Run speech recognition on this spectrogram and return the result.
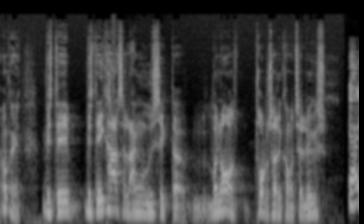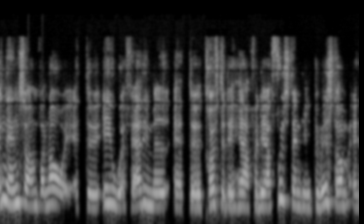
Okay. Hvis det, hvis det ikke har så lange udsigter, hvornår tror du så, det kommer til at lykkes? Jeg har ingen anelse om, hvornår at EU er færdig med at drøfte det her, for det er fuldstændig bevidst om, at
